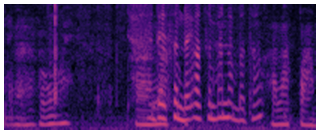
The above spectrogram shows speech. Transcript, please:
ยังไงสองไว้จ้าได้สำเร็จเอาสมันน่ะบ่ต้องขาลากปาล์ม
